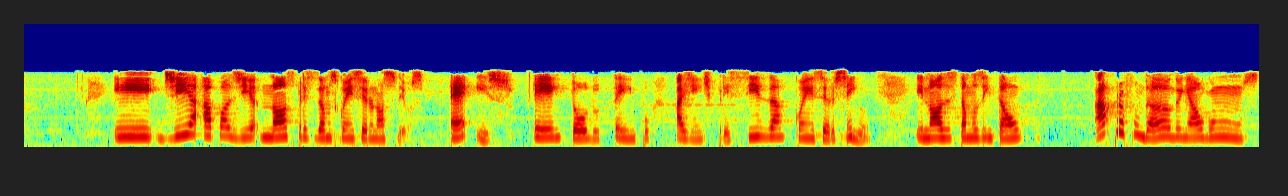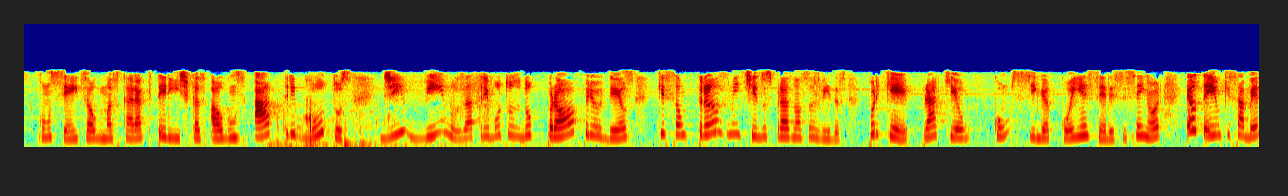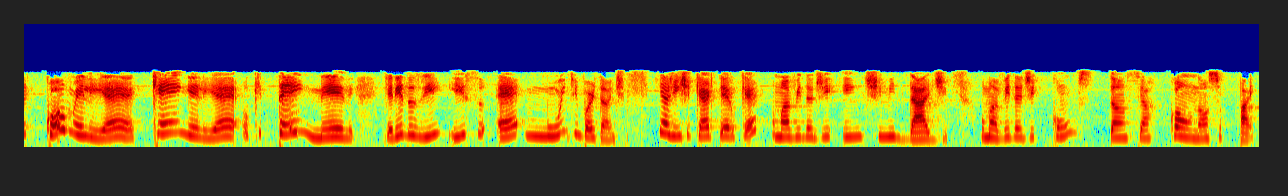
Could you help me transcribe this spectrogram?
E dia após dia nós precisamos conhecer o nosso Deus. É isso. Em todo tempo a gente precisa conhecer o Senhor. E nós estamos então aprofundando em alguns conceitos, algumas características, alguns atributos divinos, atributos do próprio Deus que são transmitidos para as nossas vidas. Por quê? Para que eu consiga conhecer esse Senhor, eu tenho que saber como ele é, quem ele é, o que tem nele. Queridos, e isso é muito importante. E a gente quer ter o quê? Uma vida de intimidade, uma vida de constância com o nosso Pai.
